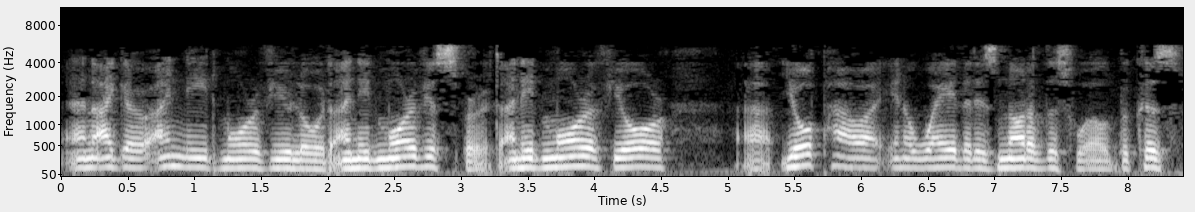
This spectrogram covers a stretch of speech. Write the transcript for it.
And I go, I need more of you, Lord. I need more of your Spirit. I need more of your, uh, your power in a way that is not of this world because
